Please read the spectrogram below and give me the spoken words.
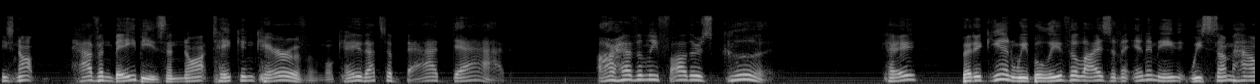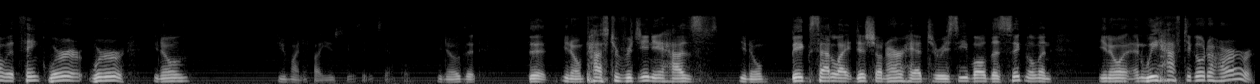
He's not having babies and not taking care of them, okay? That's a bad dad. Our heavenly father's good. Okay? But again, we believe the lies of the enemy. We somehow think we're we're, you know, do you mind if I use you as an example? You know, that that, you know, Pastor Virginia has, you know, big satellite dish on her head to receive all the signal and you know, and we have to go to her.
